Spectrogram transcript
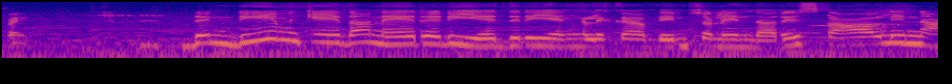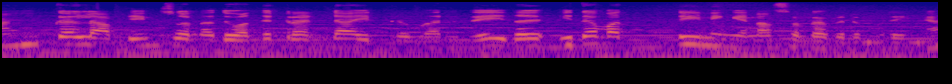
fine then DMK தான் நேரடி எதிரி எங்களுக்கு அப்படின்னு சொல்லியிருந்தாரு. ஸ்டாலின் அங்கிள் அப்படின்னு சொன்னது வந்து ட்ரெண்ட் ஆயிட்டு வருது. இதை இதை பத்தி நீங்க என்ன சொல்ல விரும்புறீங்க?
